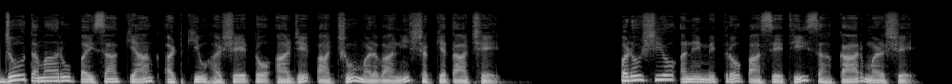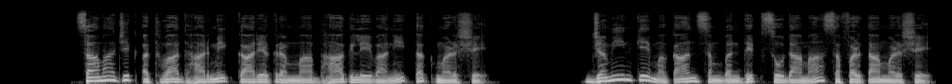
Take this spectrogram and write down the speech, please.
જો તમારું પૈસા ક્યાંક અટક્યું હશે તો આજે પાછું મળવાની શક્યતા છે. પડોશીઓ અને મિત્રો પાસેથી સહકાર મળશે. સામાજિક અથવા ધાર્મિક કાર્યક્રમમાં ભાગ લેવાની તક મળશે. જમીન કે મકાન સંબંધિત સોદામાં સફળતા મળશે.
